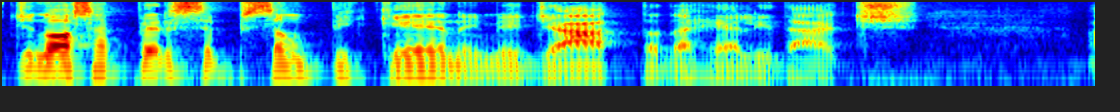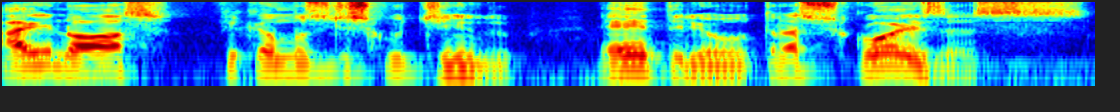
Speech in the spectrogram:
De nossa percepção pequena, imediata da realidade. Aí nós ficamos discutindo, entre outras coisas,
